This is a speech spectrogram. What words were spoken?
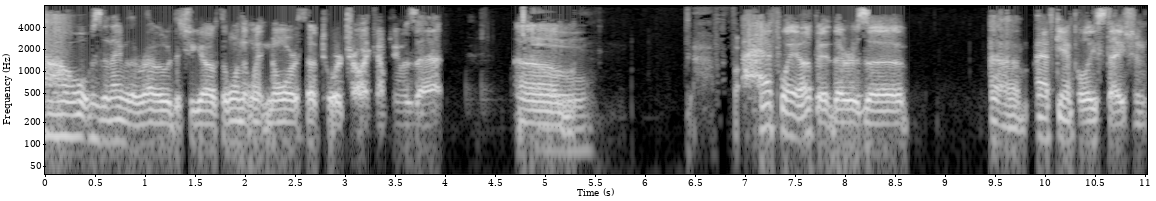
Oh, what was the name of the road that you go? The one that went north up to where Charlie Company was at. Um, oh, Ah, halfway up it, there was a um, Afghan police station.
